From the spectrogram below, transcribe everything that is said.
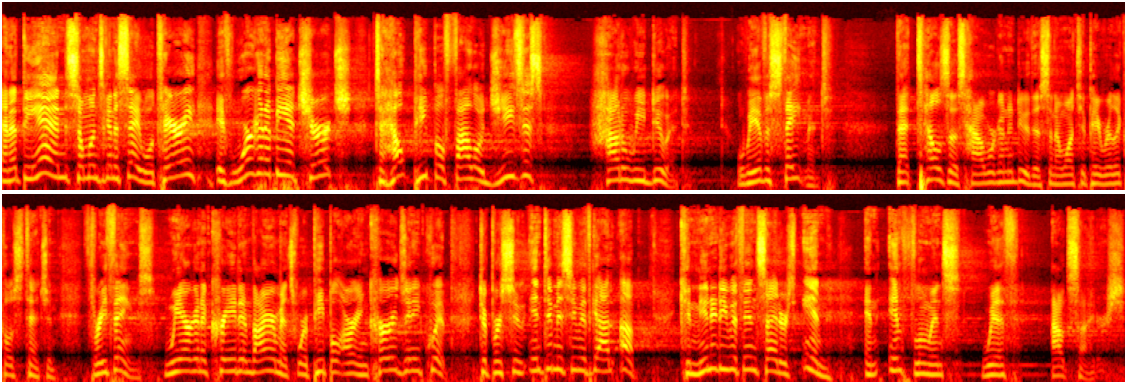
And at the end, someone's going to say, Well, Terry, if we're going to be a church to help people follow Jesus, how do we do it? Well, we have a statement that tells us how we're going to do this, and I want you to pay really close attention. Three things. We are going to create environments where people are encouraged and equipped to pursue intimacy with God up, community with insiders in, and influence with outsiders.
